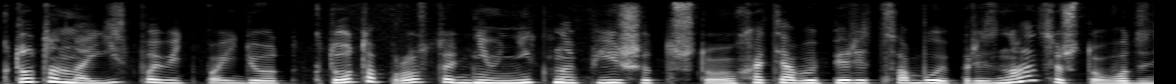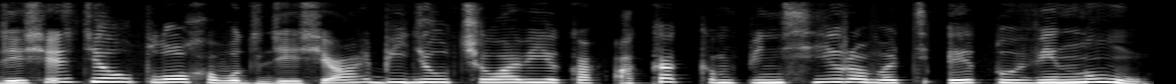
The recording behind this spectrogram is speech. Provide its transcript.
Кто-то на исповедь пойдет, кто-то просто дневник напишет, что хотя бы перед собой признаться, что вот здесь я сделал плохо, вот здесь я обидел человека. А как компенсировать эту вину?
